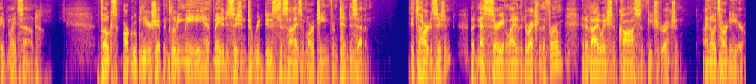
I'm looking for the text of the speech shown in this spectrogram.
it might sound. Folks, our group leadership, including me, have made a decision to reduce the size of our team from 10 to 7. It's a hard decision, but necessary in light of the direction of the firm and evaluation of costs and future direction. I know it's hard to hear.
